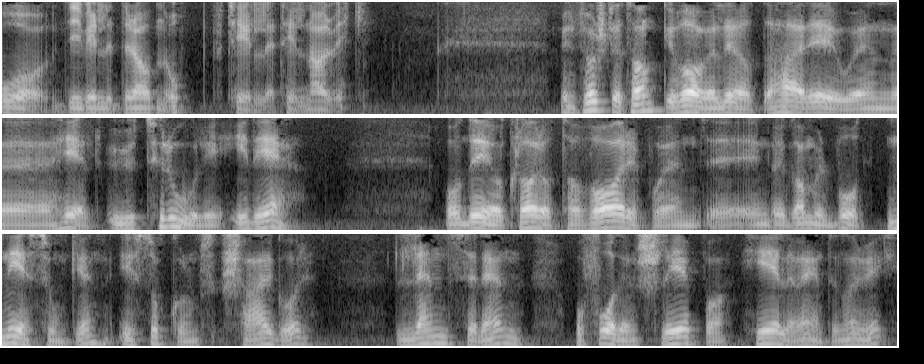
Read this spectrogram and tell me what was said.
og de ville dra den opp til, til Narvik? Min første tanke var vel det at det her er jo en helt utrolig idé. Og det å klare å ta vare på en, en gammel båt nedsunken i Stockholms skjærgård, lense den og få den slepa hele veien til Narvik,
